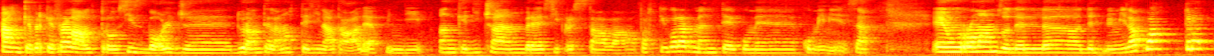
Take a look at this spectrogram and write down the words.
Anche perché fra l'altro si svolge durante la notte di Natale, quindi anche dicembre si prestava particolarmente come, come mese. È un romanzo del, del 2004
